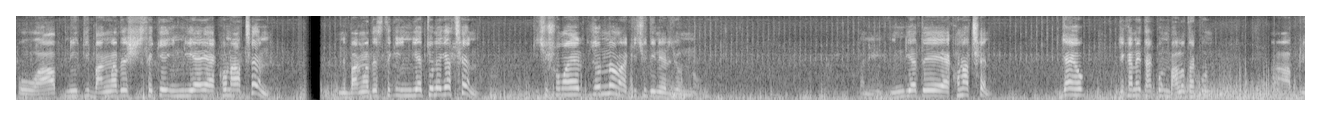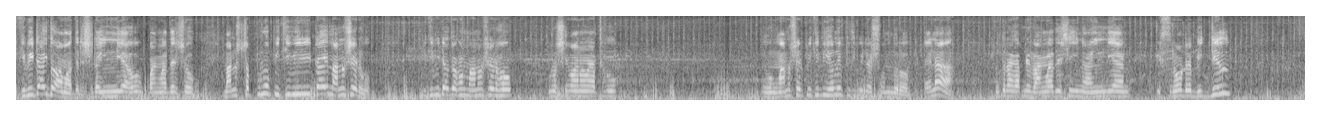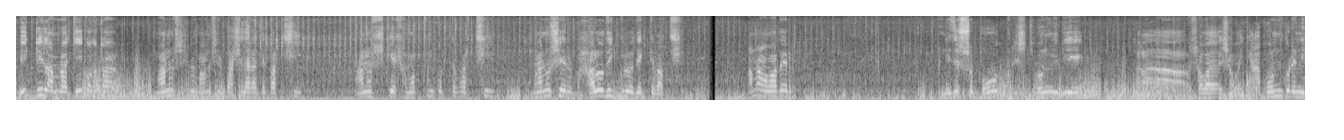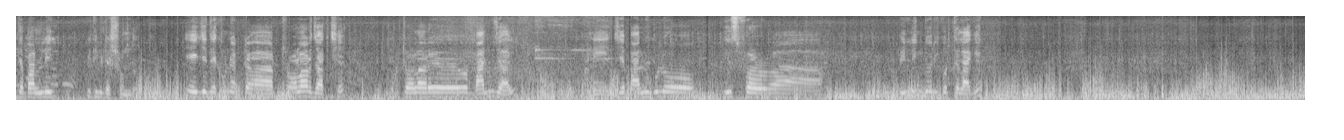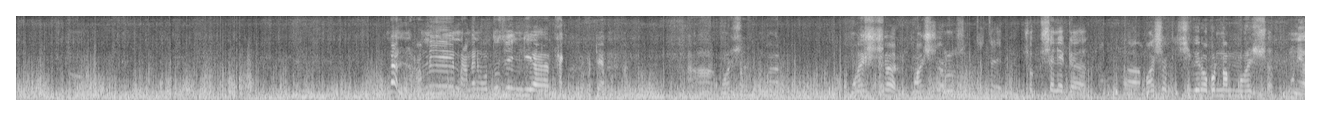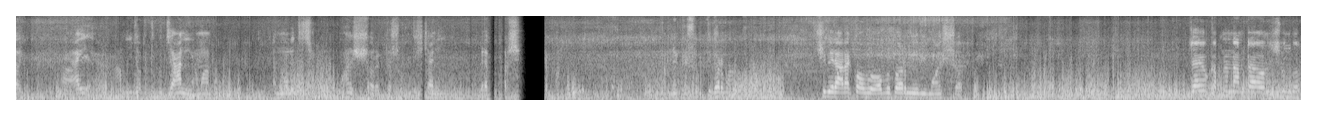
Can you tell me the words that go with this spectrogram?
ও, আপনি কি বাংলাদেশ থেকে ইন্ডিয়ায় এখন আছেন? মানে বাংলাদেশ থেকে ইন্ডিয়া চলে গেছেন? কিছু সময়ের জন্য না কিছু দিনের জন্য? মানে ইন্ডিয়াতে এখন আছেন? যাই হোক, যেখানেই থাকুন, ভালো থাকুন। পৃথিবীটাই তো আমাদের, সেটা ইন্ডিয়া হোক, বাংলাদেশ হোক, মানুষটা পুরো পৃথিবীটাই মানুষের হোক। পৃথিবীটা যখন মানুষের হোক, পুরো সীমানা না থাকুক এবং মানুষের পৃথিবী হলে পৃথিবীটা সুন্দর হবে, তাই না? সুতরাং আপনি বাংলাদেশি না Indian it's not a big deal big deal আমরা কে কতটা মানুষ, মানুষের পাশে দাঁড়াতে পারছি, মানুষকে সমর্থন করতে পারছি, মানুষের ভালো দিকগুলো দেখতে পাচ্ছি। আমরা আমাদের নিজস্ব বোধ, দৃষ্টিভঙ্গি দিয়ে সবাই সবাইকে আপন করে নিতে পারলেই পৃথিবীটা সুন্দর। এই যে দেখুন একটা ট্রলার যাচ্ছে ট্রলারে বালু যায়। মানে যে বালুগুলো ইউজ ফর বিল্ডিং তৈরি করতে লাগে। নামে নামের মধ্যে যে ইন্ডিয়া থাকবে ব্যাপারটা এমন না। মহেশ্বর কুমার, মহেশ্বর মহেশ্বর সবচেয়ে শক্তিশালী একটা মহেশ্বর, শিবের অপর নাম মহেশ্বর মনে হয়। আমি যতটুকু জানি, আমার নলেজ ছিল, মহেশ্বর একটা শক্তিশালী ব্যাপার। আপনি একটা শক্তিধর মানুষ শিবের আর এক অব- অবতার মেবি মহেশ্বর। যাই হোক, আপনার নামটা অনেক সুন্দর।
